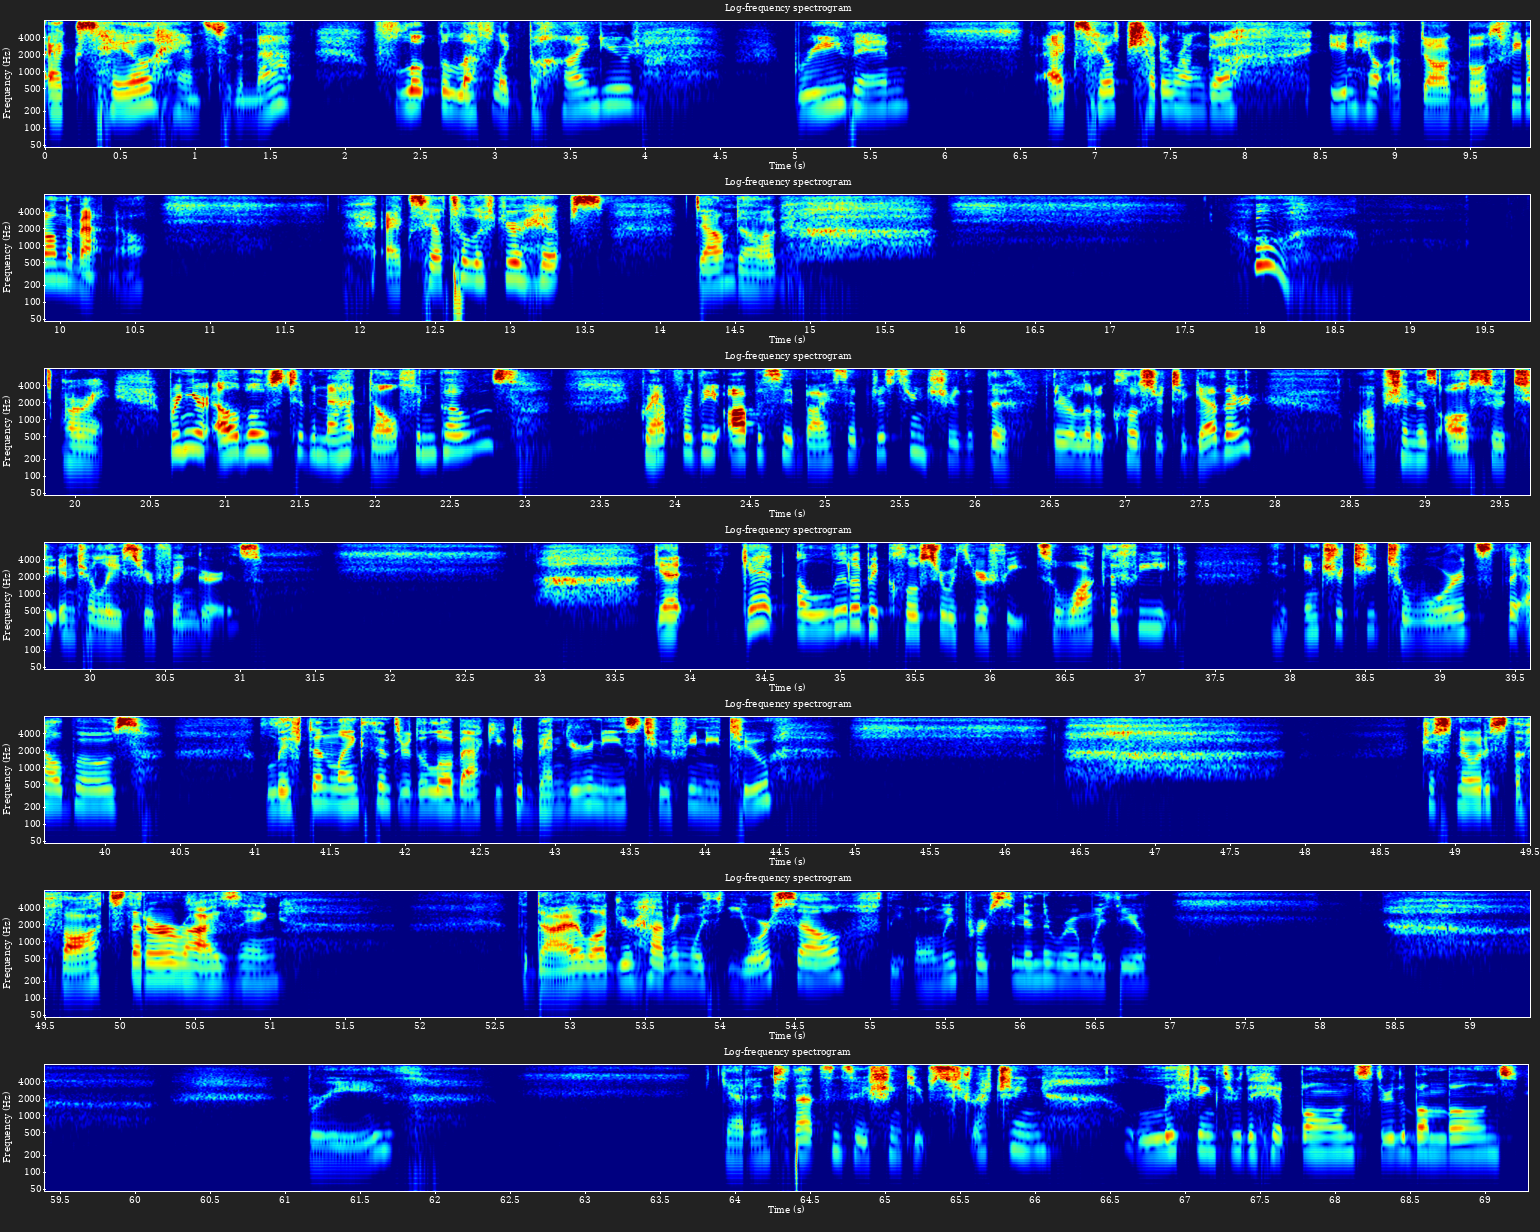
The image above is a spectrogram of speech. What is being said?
Exhale, hands to the mat. Float the left leg behind you. Breathe in. Exhale, chaturanga. Inhale, up dog. Both feet on the mat now. Exhale to lift your hips. Down dog. Whew. All right. Bring your elbows to the mat, dolphin pose. Grab for the opposite bicep just to ensure that the, they're a little closer together. Option is also to interlace your fingers. Get, get a little bit closer with your feet. So walk the feet an inch or two towards the elbows. Lift and lengthen through the low back. You could bend your knees too if you need to. Just notice the thoughts that are arising the dialogue you're having with yourself, the only person in the room with you. Breathe. Get into that sensation. Keep stretching, lifting through the hip bones, through the bum bones.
